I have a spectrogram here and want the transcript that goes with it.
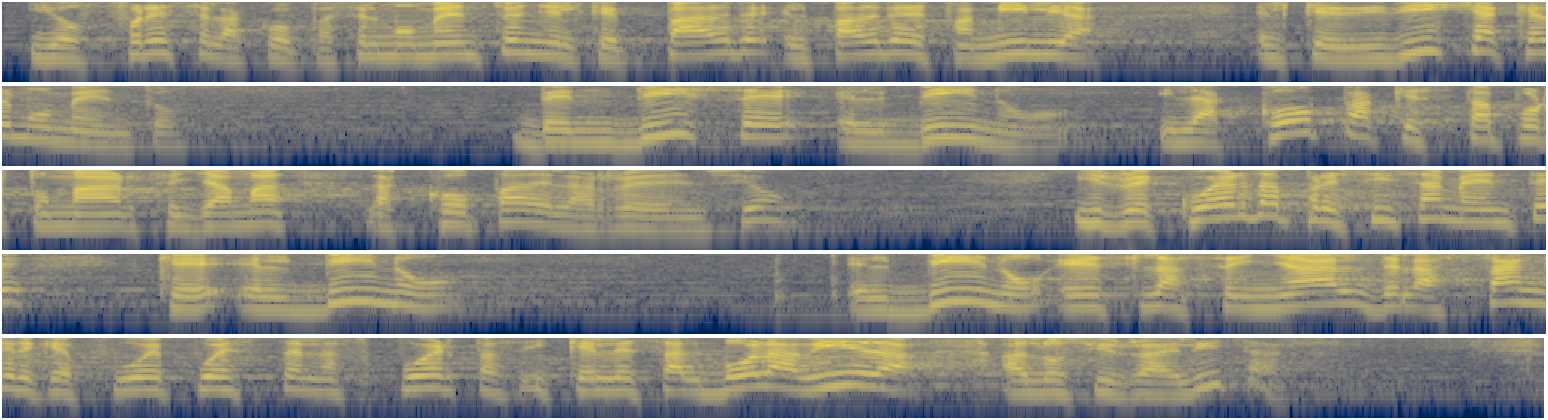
y ofrece la copa. Es el momento en el que el padre de familia, el que dirige aquel momento, bendice el vino y la copa que está por tomar se llama la copa de la redención. Y recuerda precisamente que el vino, el vino es la señal de la sangre que fue puesta en las puertas y que le salvó la vida a los israelitas.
